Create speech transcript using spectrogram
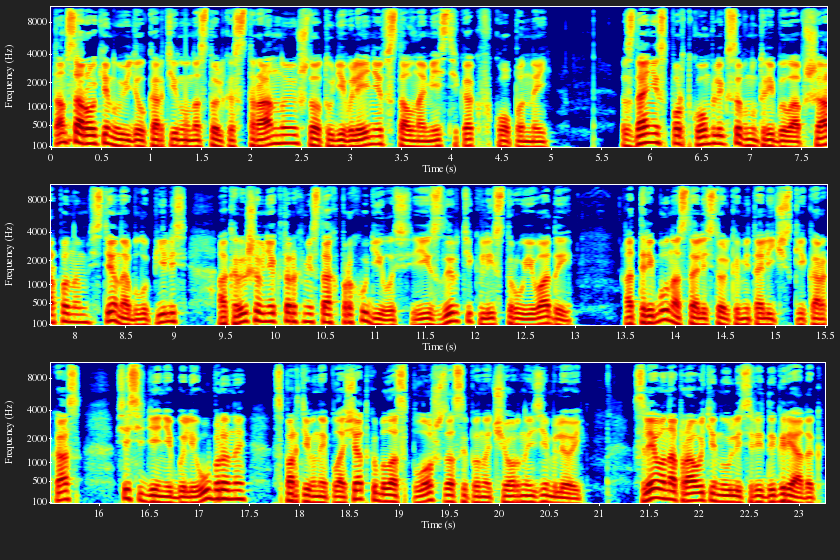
Там Сорокин увидел картину настолько странную, что от удивления встал на месте как вкопанный. Здание спорткомплекса внутри было обшарпанным, стены облупились, а крыша в некоторых местах прохудилась, и из дыр текли струи воды — от трибун остались только металлический каркас, все сиденья были убраны, спортивная площадка была сплошь засыпана черной землей. Слева направо тянулись ряды грядок,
